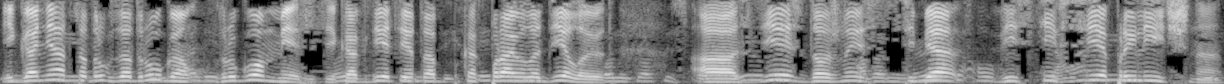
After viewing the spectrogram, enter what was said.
и гоняться друг за другом в другом месте, как дети это, как правило, делают. А здесь должны себя вести все прилично.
